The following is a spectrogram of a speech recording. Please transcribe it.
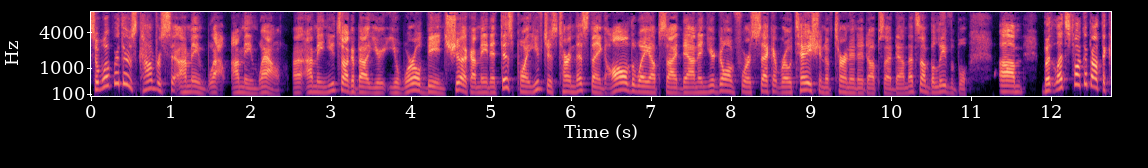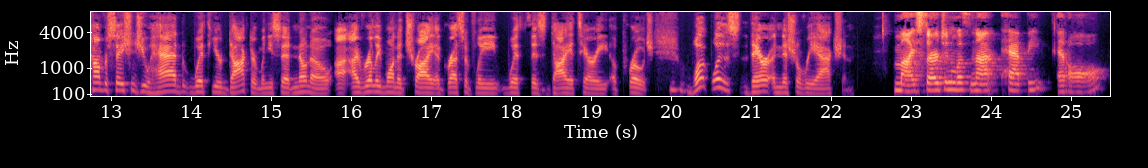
So what were those conversations? I mean, wow. I mean, wow. I mean, you talk about your, your world being shook. I mean, at this point, you've just turned this thing all the way upside down and you're going for a second rotation of turning it upside down. That's unbelievable. Um, but let's talk about the conversations you had with your doctor when you said, no, no, I, I really want to try aggressively with this dietary approach. Mm-hmm. What was their initial reaction? My surgeon was not happy at all.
